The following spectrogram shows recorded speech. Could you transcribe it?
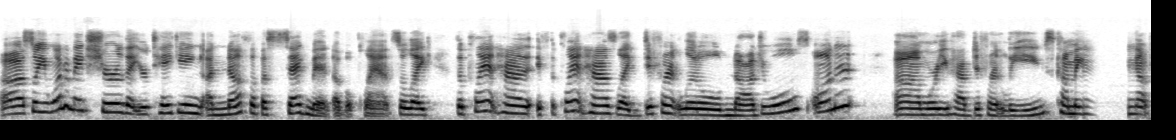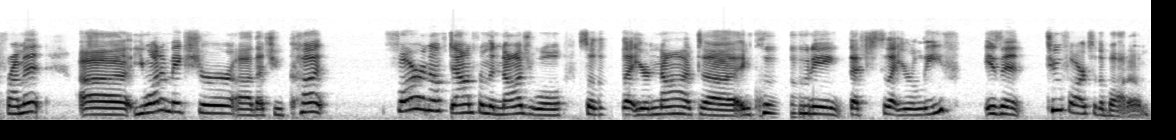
Uh, so you want to make sure that you're taking enough of a segment of a plant. So like the plant has, if the plant has like different little nodules on it, um, where you have different leaves coming up from it, uh, you want to make sure uh, that you cut far enough down from the nodule so that you're not uh, including that so that your leaf isn't too far to the bottom.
